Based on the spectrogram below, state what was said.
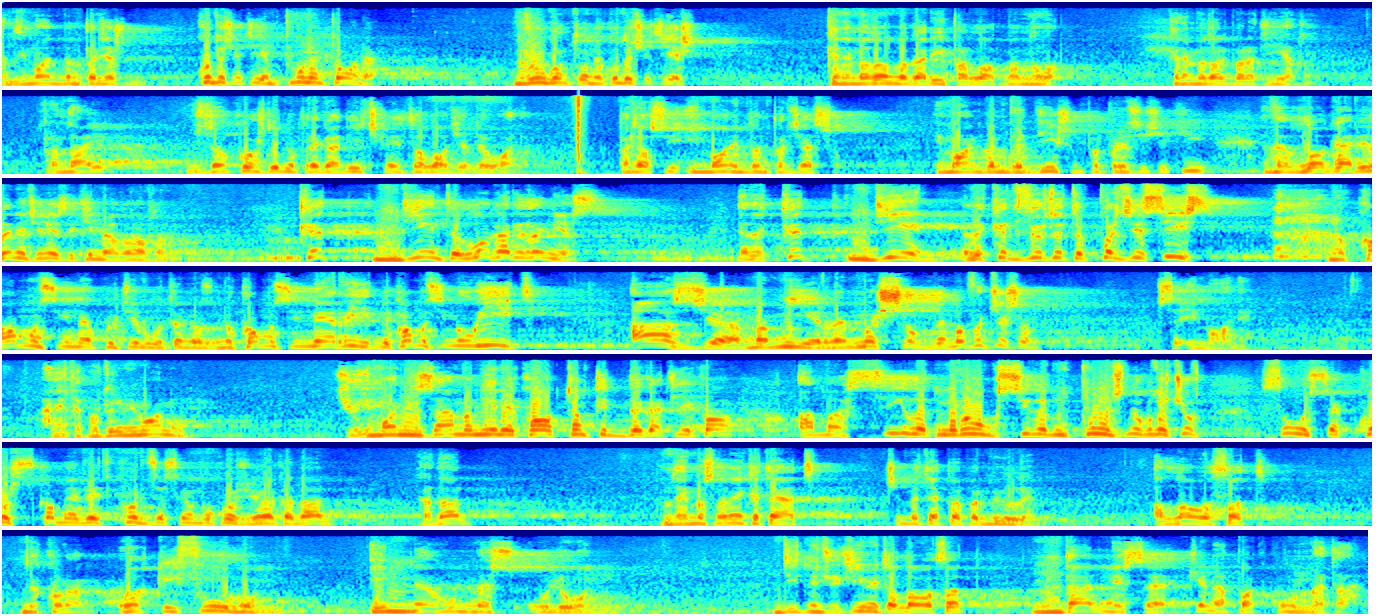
Ndihmojnë të bëjmë përgjeshëm. Ku do që të jemë punën tonë, në rrugën tonë, ku do që të jesh? Kënë me dhonë logari për latë më nëmërë. Kënë me dhonë për ati jetën. Për ndaj, në gjithë kohë është dhëtë me pregadi që ka i thë Allah Gjellë Huala. Për të asë imanit bënë përgjeshë shumë. Imanit bënë vëndi shumë për përgjeshë që ki dhe logari dhënjë që njësë dhe ki me dhënë. Këtë ndjenë të logari dhënjës. Edhe këtë ndjenjë, edhe këtë virtyt të përgjegjësisë, nuk ka mundësi me kultivu te njerëzit, nuk ka mundësi me rritë, nuk ka mundësi me ujitë, asgjë më mirë dhe më shumë dhe më fuqishëm, se imani. A ne ta përdorim po imanin? Jo imanin në zemër njeri e ka, tanë këtë begati e ka, ama sillet në rrugë, sillet në punë, sikudo qoftë, thu se kush s'ka me vetë, kurgjë s'ka me u bo kurrë, jo e ka dalë, ka dalë, Ndaj mos harroni këtë ajet që me te po e përmbyllim. Allahu thot në Kur'an: "Waqifuhum innahum mas'ulun." Ditën e gjykimit Allahu thot: "Ndalni se kena pak punë me ta."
